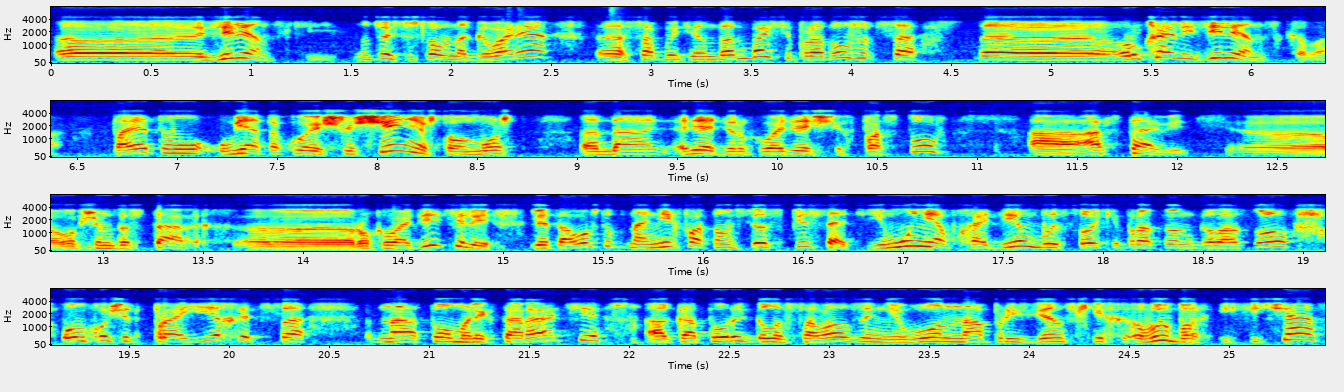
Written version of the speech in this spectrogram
э, Зеленский. Ну, то есть, условно говоря, э, события на Донбассе продолжатся э, руками Зеленского. Поэтому у меня такое ощущение, что он может э, на ряде руководящих постов а, оставить, э, в общем-то, старых э, руководителей для того, чтобы на них потом все списать. Ему необходим высокий процент голосов. Он хочет проехаться на том электорате, э, который голосовал за него на президентских выборах. И сейчас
